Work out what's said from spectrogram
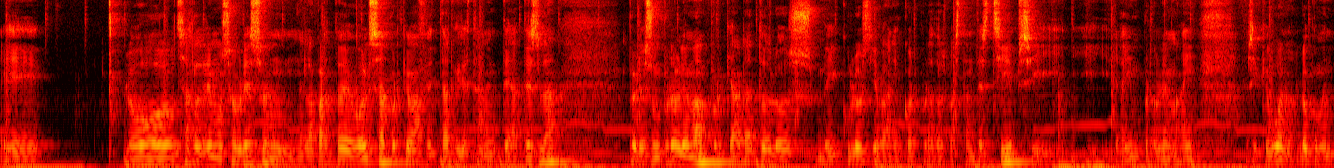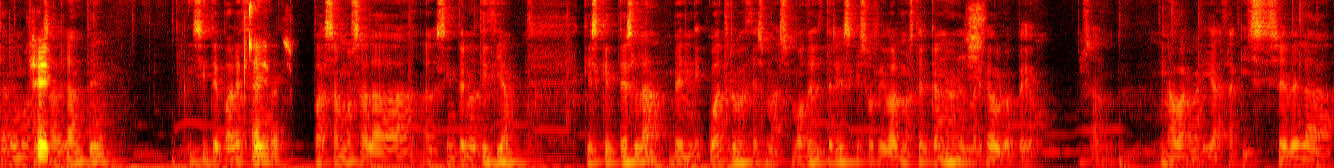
Eh, luego charlaremos sobre eso en el apartado de bolsa porque va a afectar directamente a Tesla, pero es un problema porque ahora todos los vehículos llevan incorporados bastantes chips y, hay un problema ahí. Así que bueno, lo comentaremos más adelante. Y si te parece, pasamos a la, a la siguiente noticia que es que Tesla vende cuatro veces más Model 3 que su rival más cercano en el mercado europeo. O sea, una barbaridad. Aquí se ve la,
